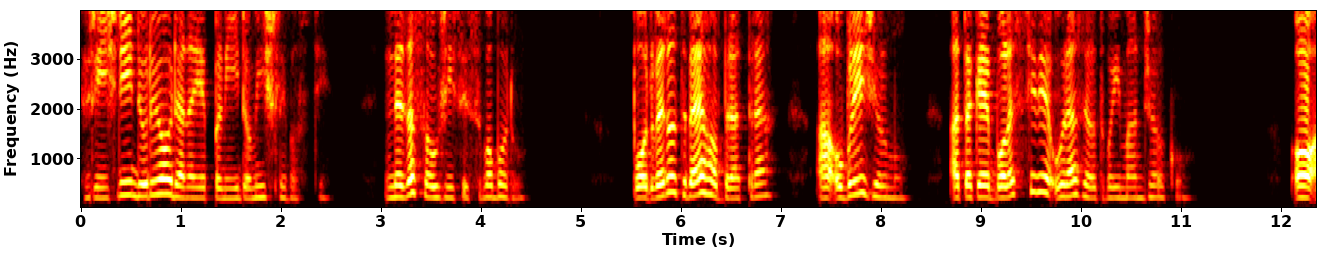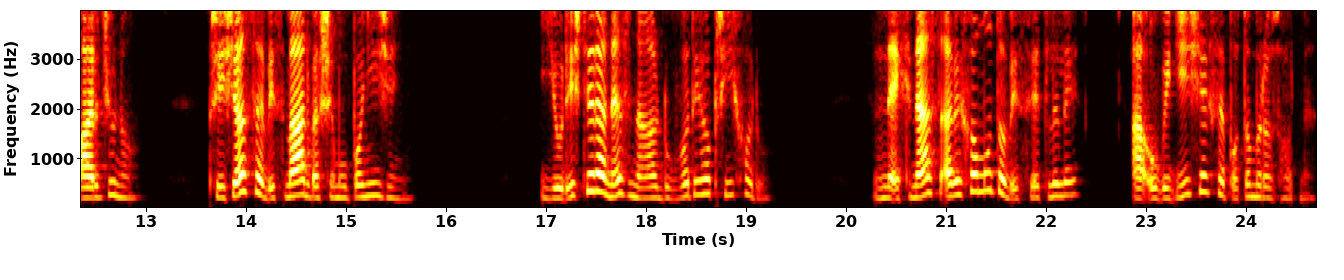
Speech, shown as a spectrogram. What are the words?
Hříšný Duryodana je plný domýšlivosti. Nezaslouží si svobodu. Podvedl tvého bratra a oblížil mu a také bolestivě urazil tvoji manželku. O Arjuno, přišel se vysmát vašemu ponížení. Judištěra neznal důvod jeho příchodu. Nech nás, abychom mu to vysvětlili a uvidíš, jak se potom rozhodne.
